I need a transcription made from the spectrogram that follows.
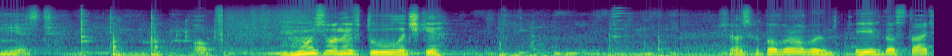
Єсть. Оп. Ось вони втулочки. Зараз ми попробуємо їх достати.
